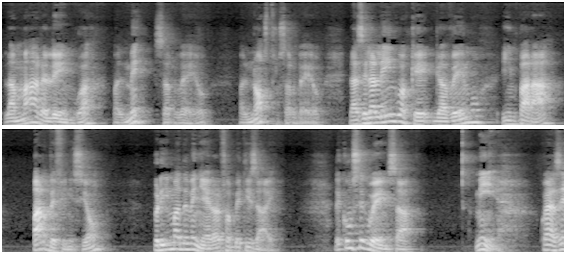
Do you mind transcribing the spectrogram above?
La mare lingua, per me serveo, per il nostro serveo, la è la lingua che avemo imparato par definition, prima di venire alfabetizzati. Di conseguenza, mi, quella è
